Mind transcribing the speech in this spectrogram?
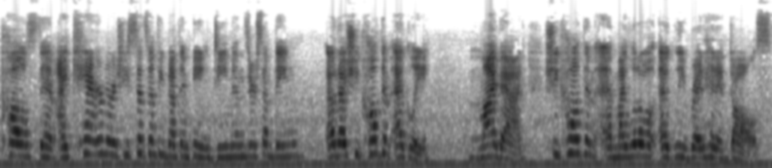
calls them, I can't remember, she said something about them being demons or something. Oh no, she called them ugly. My bad. She called them uh, my little ugly redheaded dolls.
